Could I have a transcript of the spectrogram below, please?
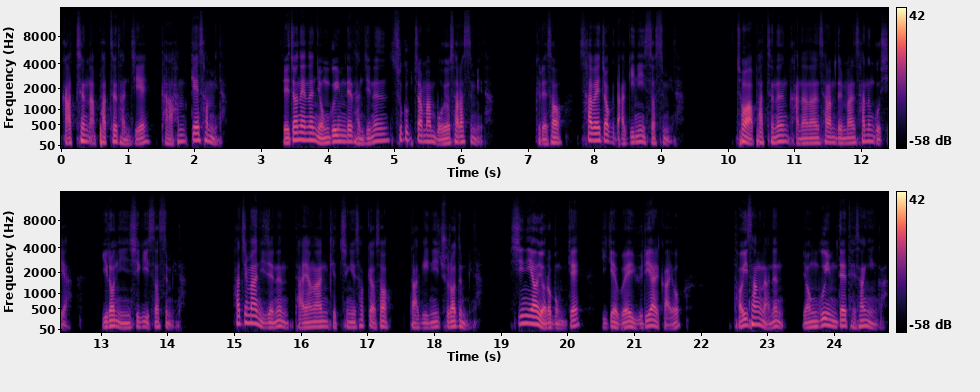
같은 아파트 단지에 다 함께 삽니다. 예전에는 영구임대 단지는 수급자만 모여 살았습니다. 그래서 사회적 낙인이 있었습니다. 저 아파트는 가난한 사람들만 사는 곳이야. 이런 인식이 있었습니다. 하지만 이제는 다양한 계층이 섞여서 낙인이 줄어듭니다. 시니어 여러분께 이게 왜 유리할까요? 더 이상 나는 영구임대 대상인가,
